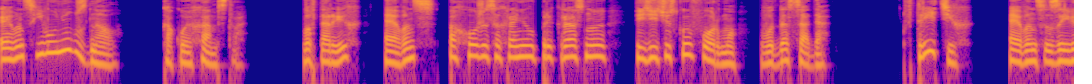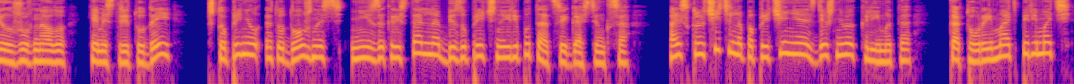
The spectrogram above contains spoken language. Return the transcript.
Эванс его не узнал. Какое хамство. Во-вторых, Эванс, похоже, сохранил прекрасную физическую форму, вот досада. В-третьих, Эванс заявил журналу Chemistry Today, что принял эту должность не из-за кристально безупречной репутации Гастингса, а исключительно по причине здешнего климата, который, мать-перемать,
